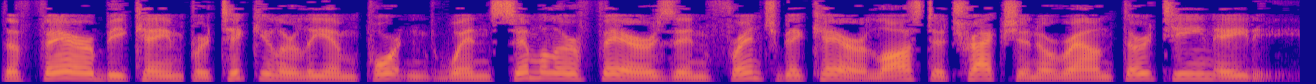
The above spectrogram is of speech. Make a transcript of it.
The fair became particularly important when similar fairs in French Beaucaire lost attraction around 1380.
